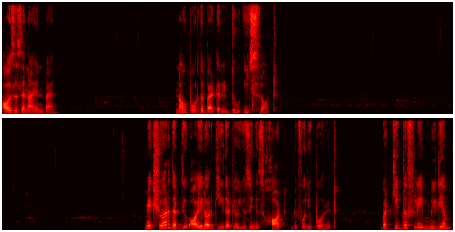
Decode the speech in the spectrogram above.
Ours is an iron pan. Now pour the batter into each slot. Make sure that the oil or ghee that you are using is hot before you pour it. But keep the flame medium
